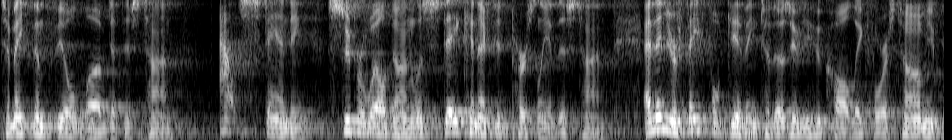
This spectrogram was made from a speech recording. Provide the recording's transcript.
to make them feel loved at this time. Outstanding, super well done. Let's stay connected personally at this time. And then your faithful giving to those of you who call Lake Forest home. You've,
